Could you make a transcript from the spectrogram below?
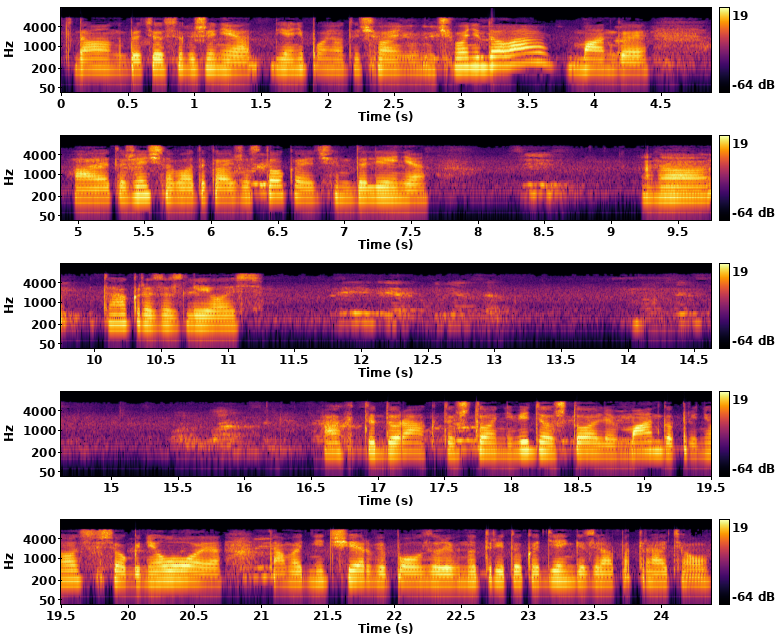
Тогда он обратился к жене. Я не понял, ты что, ничего не дала манго? А эта женщина была такая жестокая, чиндалиня. Она так разозлилась. Ах ты дурак, ты что, не видел, что ли? Манго принес все гнилое. Там одни черви ползали внутри, только деньги зря потратил.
